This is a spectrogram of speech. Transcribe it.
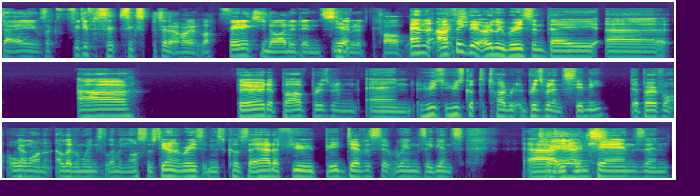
day. It was like fifty six percent at home. Like Phoenix United and Sydney Yeah. at. And I think the only reason they uh are third above Brisbane and who's who's got the tie? Brisbane and Sydney. They're both on, all Yep. on eleven wins, eleven losses. The only reason is because they had a few big deficit wins against. Uh, you know, Cairns. Cairns and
